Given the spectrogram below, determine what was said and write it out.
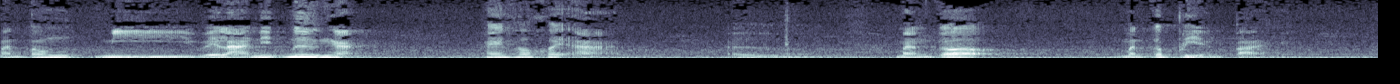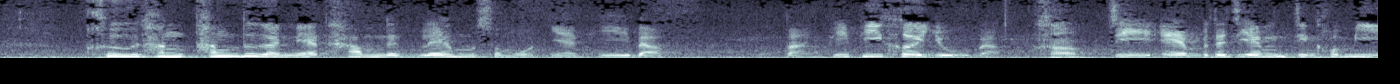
มันต้องมีเวลานิดนึงอะให้ค่อยๆอ่านเออมันก็มันก็เปลี่ยนไป คือทั้งทั้งเดือนเนี่ยทำหนึ่งเล่มสมุดเนี่ยพี่แบบต่างพี่พี่เคยอยู่แบบ ครับ GM แต่ GM จริงๆเขามี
